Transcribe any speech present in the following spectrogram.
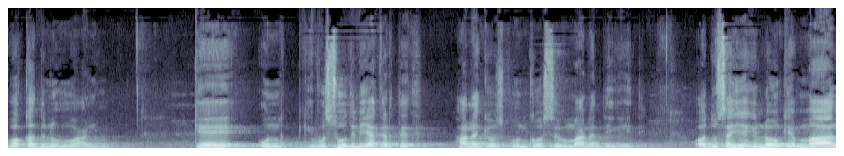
وقد نہو عنہ کہ ان وہ سود لیا کرتے تھے، حالانکہ اس ان کو اس سے ممانت دی گئی تھی۔ اور دوسرا یہ کہ لوگوں کے مال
